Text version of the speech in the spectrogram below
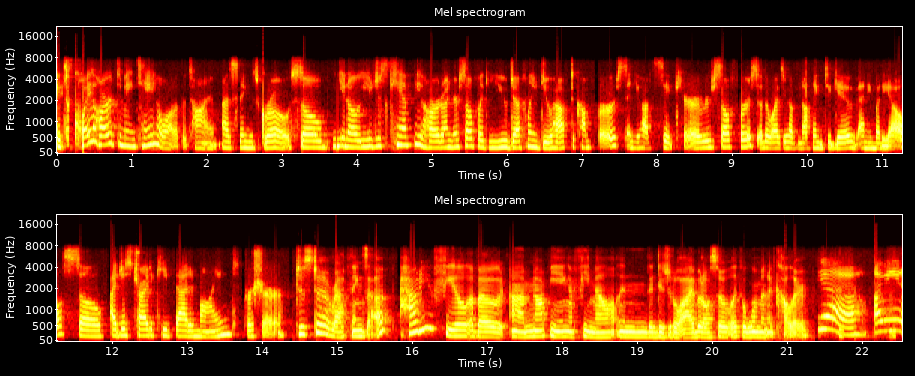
it's quite hard to maintain a lot of the time as things grow. So, you know, you just can't be hard on yourself. Like you definitely do have to come first and you have to take care of yourself first otherwise you have nothing to give anybody else. So, I just try to keep that in mind for sure. Just to wrap things up, how do you feel about um, not being a female in the digital eye, but also like a woman of color? Yeah, I mean,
